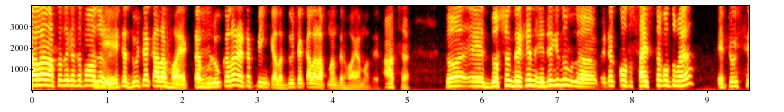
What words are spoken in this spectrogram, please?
কালার আপনাদের কাছে পাওয়া জি যাবে? এটা দুইটা কালার হয় একটা ব্লু কালার একটা পিঙ্ক কালার দুইটা কালার আপনাদের হয় আমাদের। আচ্ছা তো দর্শক দেখেন এটা কিন্তু এটা কত সাইজটা কত ভাইয়া? এটা হচ্ছে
